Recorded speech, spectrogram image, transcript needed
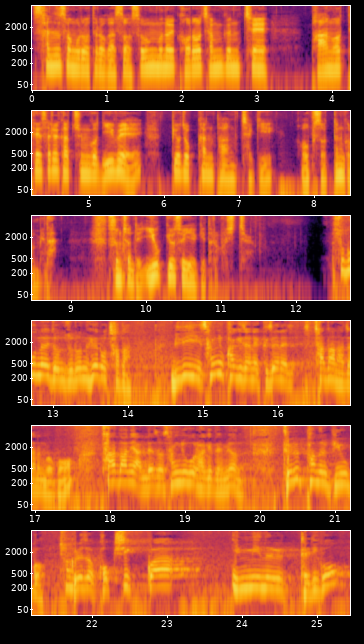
산성으로 들어가서 성문을 걸어 잠근 채 방어 태세를 갖춘 것 이외에 뾰족한 방책이 없었던 겁니다. 순천대 이욱 교수의 얘기 들어보시죠. 수군의 전술은 회로 차단. 미리 상륙하기 전에 그 전에 차단하자는 거고 차단이 안 돼서 상륙을 하게 되면 들판을 비우고 그래서 곡식과 인민을 데리고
